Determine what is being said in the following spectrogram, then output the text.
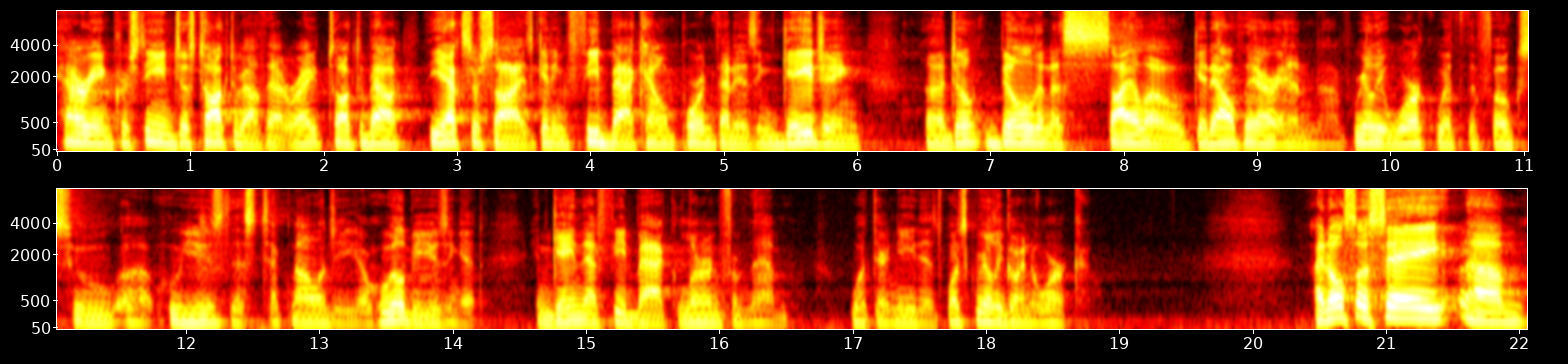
Harry and Christine just talked about that, right? Talked about the exercise, getting feedback, how important that is, engaging. Uh, don't build in a silo. Get out there and uh, really work with the folks who, uh, who use this technology or who will be using it and gain that feedback, learn from them what their need is, what's really going to work. I'd also say um,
